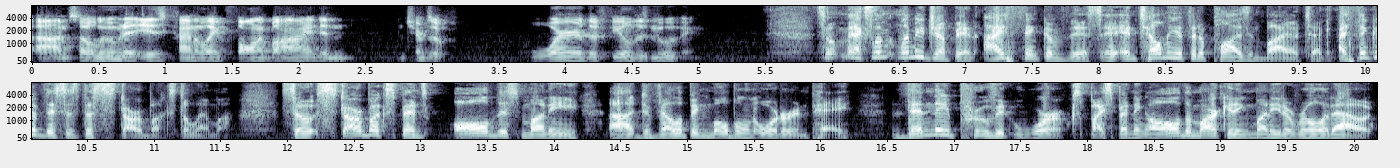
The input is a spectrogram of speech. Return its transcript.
Um, so Illumina is kind of like falling behind in, in terms of where the field is moving. So, Max, let me, let me jump in. I think of this, and, and, tell me if it applies in biotech. I think of this as the Starbucks dilemma. So, Starbucks spends all this money uh, developing mobile and order and pay. Then they prove it works by spending all the marketing money to roll it out.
